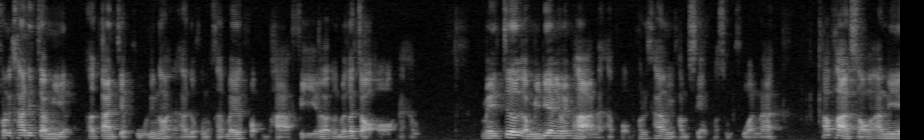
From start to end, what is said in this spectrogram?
ค่อนข้างที่จะมีอาการเจ็บหูนิดหน่อยนะครับเดี๋ยวคงจะไม่ผ่าฝีแล้วมันก็เจาะออกนะครับเมเจอร์กับมีเดียมยังไม่ผ่านนะครับผมค่อนข้างมีความเสี่ยงพอสมควรนะถ้าผ่านสองอันนี้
